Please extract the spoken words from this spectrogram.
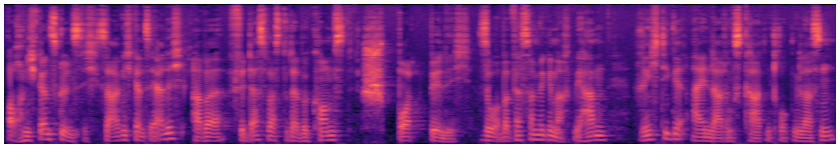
Auch nicht ganz günstig, sage ich ganz ehrlich, aber für das, was du da bekommst, spottbillig. So, aber was haben wir gemacht? Wir haben richtige Einladungskarten drucken lassen,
